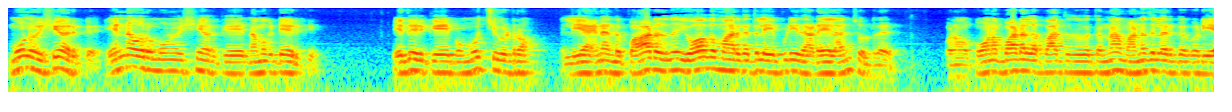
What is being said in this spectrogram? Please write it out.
மூணு விஷயம் இருக்கு. என்ன ஒரு மூணு விஷயம் இருக்கு? நம்மகிட்டே இருக்கு. எது இருக்கு? இப்ப மூச்சு விடுறோம் இல்லையா? ஏன்னா இந்த பாடல் வந்து யோக மார்க்கத்துல எப்படி இதை அடையலாம்னு சொல்றாரு. இப்போ நம்ம போன பாடலில் பார்த்தது பார்த்தோம்னா மனதில் இருக்கக்கூடிய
